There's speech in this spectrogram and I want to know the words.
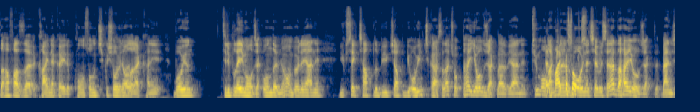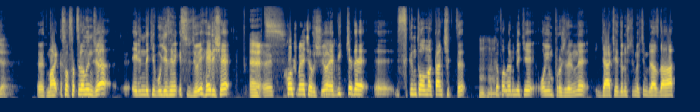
daha fazla kaynak ayırıp konsolun çıkış oyunu Evet. olarak hani bu oyun AAA mi olacak onu da bilmiyorum ama böyle yani yüksek çaplı, büyük çaplı bir oyun çıkarsalar çok daha iyi olacaklardı. Yani tüm odaklarını Microsoft- bu oyuna çevirseler daha iyi olacaktı bence. Evet Microsoft satın alınca elindeki bu yetenekli stüdyoyu her işe Evet. e, koşmaya çalışıyor. Evet. E, bütçe de e, bir sıkıntı olmaktan çıktı. Hı hı. Kafalarındaki oyun projelerini gerçeğe dönüştürmek için biraz daha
